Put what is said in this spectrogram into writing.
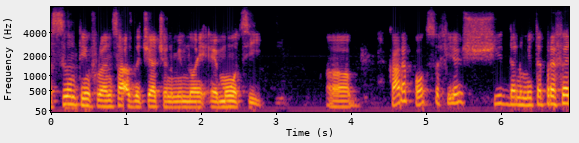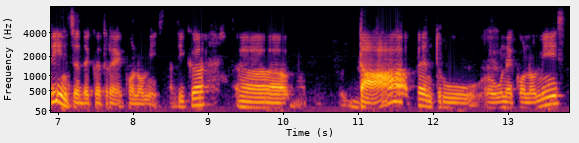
sunt influențați de ceea ce numim noi emoții care pot să fie și denumite preferințe de către economist. Adică uh, da, pentru un economist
